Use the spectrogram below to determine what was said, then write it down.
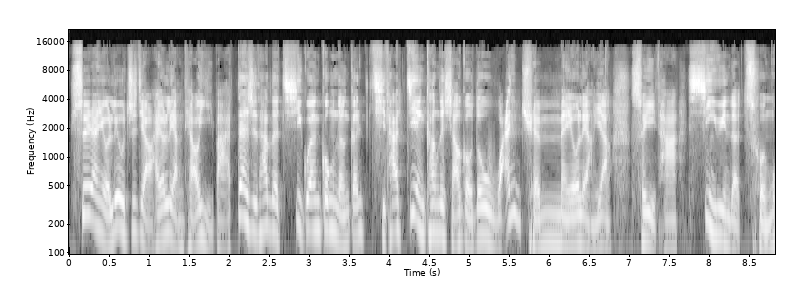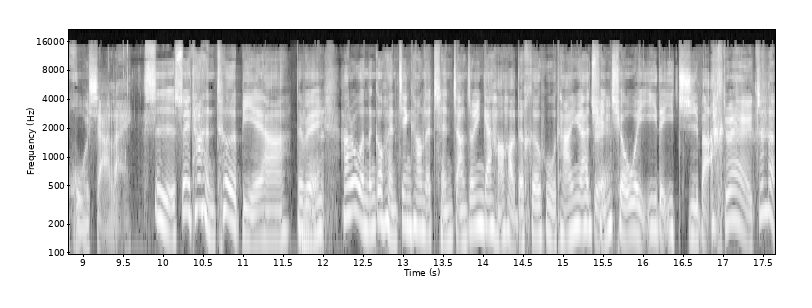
虽然有六只脚，还有两条尾巴，但是它的器官功能跟其他健康的小狗都完全没有两样，所以它幸运的存活下来。是，所以它很特别啊，对不对？它如果能够很健康的成长，就应该好好的呵护它，因为它全球唯一的一只吧。对，真的，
